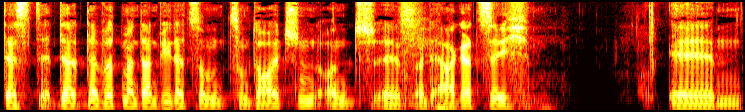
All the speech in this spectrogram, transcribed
das, da, da wird man dann wieder zum, zum Deutschen und, äh, und ärgert sich. Ähm,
